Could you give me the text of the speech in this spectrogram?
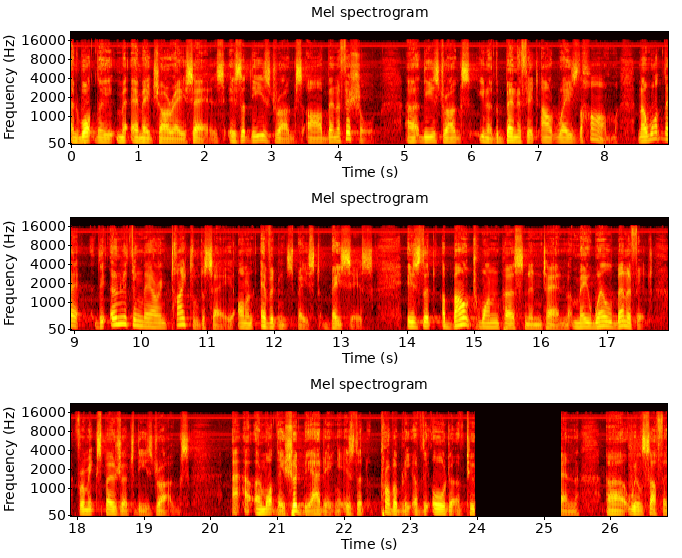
and what the MHRA says is that these drugs are beneficial. uh, these drugs, you know, the benefit outweighs the harm. Now, what the only thing they are entitled to say on an evidence-based basis is that about one person in 10 may well benefit from exposure to these drugs. Uh, and what they should be adding is that probably of the order of two men uh, will, suffer,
